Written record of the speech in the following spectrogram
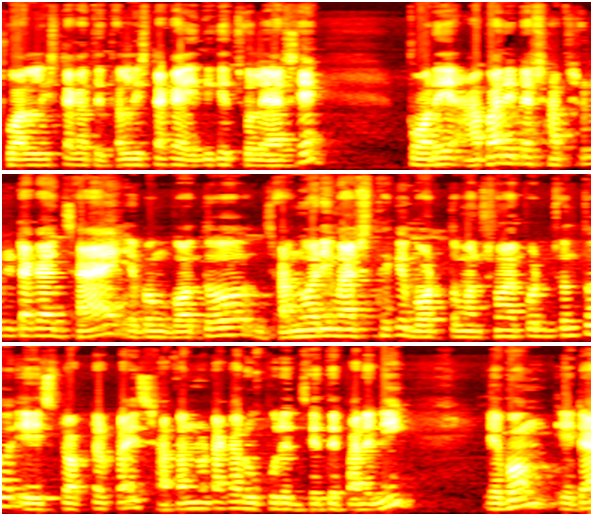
চুয়াল্লিশ টাকা, তেতাল্লিশ টাকা এইদিকে চলে আসে। পরে আবার এটা সাতষট্টি টাকায় যায় এবং গত জানুয়ারি মাস থেকে বর্তমান সময় পর্যন্ত এই স্টকটার প্রাইস সাতান্ন টাকার উপরে যেতে পারেনি। এবং এটা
